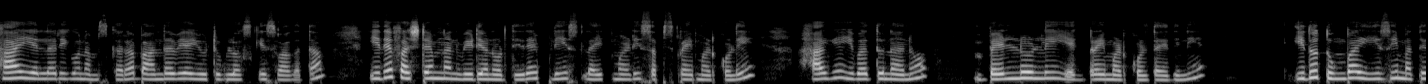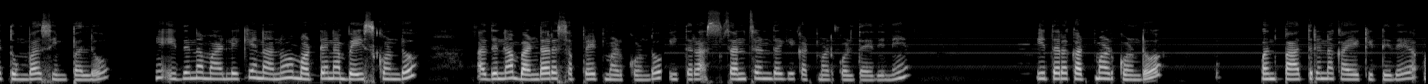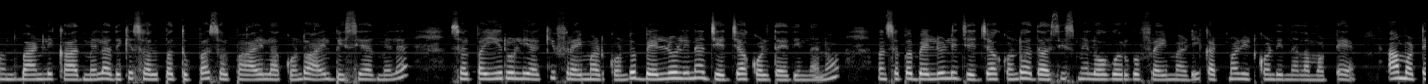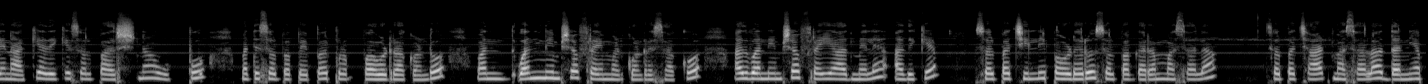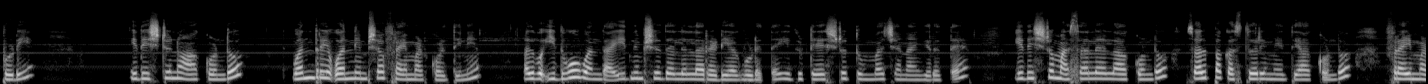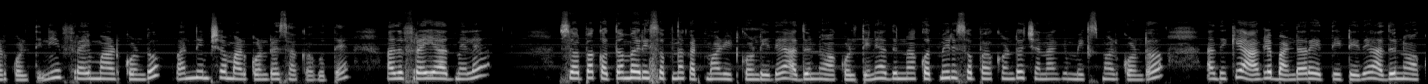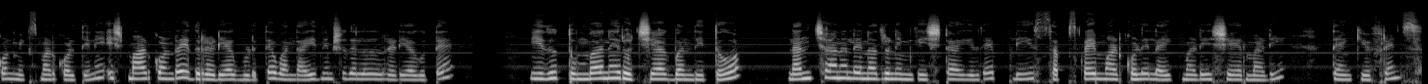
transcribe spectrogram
Hi ಎಲ್ಲರಿಗೂ ನಮಸ್ಕಾರ. ಬಾಂಧವ್ಯ ಯೂಟ್ಯೂಬ್ ಬ್ಲಾಗ್ಸ್ಗೆ ಸ್ವಾಗತ. ಇದೇ ಫಸ್ಟ್ ಟೈಮ್ ನಾನು ವಿಡಿಯೋ ನೋಡ್ತಿದ್ರೆ ಪ್ಲೀಸ್ ಲೈಕ್ ಮಾಡಿ ಸಬ್ಸ್ಕ್ರೈಬ್ ಮಾಡ್ಕೊಳ್ಳಿ. ಹಾಗೆ ಇವತ್ತು ನಾನು ಬೆಳ್ಳುಳ್ಳಿ ಎಗ್ ಡ್ರೈ ಮಾಡ್ಕೊಳ್ತಾ ಇದ್ದೀನಿ. ಇದು ತುಂಬ ಈಸಿ ಮತ್ತು ತುಂಬ ಸಿಂಪಲ್ಲು ಇದನ್ನು ಮಾಡಲಿಕ್ಕೆ ನಾನು ಮೊಟ್ಟೆನ ಬೇಯಿಸ್ಕೊಂಡು ಅದನ್ನು ಭಂಡಾರ ಸಪ್ರೇಟ್ ಮಾಡಿಕೊಂಡು ಈ ಥರ ಸಣ್ಣ ಸಣ್ಣದಾಗಿ ಕಟ್ ಮಾಡ್ಕೊಳ್ತಾ ಇದ್ದೀನಿ. ಈ ಥರ ಕಟ್ ಮಾಡಿಕೊಂಡು ಒಂದು ಪಾತ್ರೆನ ಕಾಯಕ್ಕಿಟ್ಟಿದೆ ಒಂದು ಬಾಣಲಿ ಕಾದ್ಮೇಲೆ ಅದಕ್ಕೆ ಸ್ವಲ್ಪ ತುಪ್ಪ, ಸ್ವಲ್ಪ ಆಯಿಲ್ ಹಾಕ್ಕೊಂಡು, ಆಯಿಲ್ ಬಿಸಿ ಆದಮೇಲೆ ಸ್ವಲ್ಪ ಈರುಳ್ಳಿ ಹಾಕಿ ಫ್ರೈ ಮಾಡಿಕೊಂಡು, ಬೆಳ್ಳುಳ್ಳಿನ ಜಜ್ಜಿ ಹಾಕ್ಕೊಳ್ತಾ ಇದ್ದೀನಿ ನಾನು. ಒಂದು ಸ್ವಲ್ಪ ಬೆಳ್ಳುಳ್ಳಿ ಜಜ್ಜಿ ಹಾಕ್ಕೊಂಡು ಅದು ಹಸಿ ಸ್ಮೆಲ್ ಹೋಗೋವರೆಗೂ ಫ್ರೈ ಮಾಡಿ, ಕಟ್ ಮಾಡಿ ಇಟ್ಕೊಂಡಿದ್ನಲ್ಲ ಮೊಟ್ಟೆ, ಆ ಮೊಟ್ಟೆನ ಹಾಕಿ ಅದಕ್ಕೆ ಸ್ವಲ್ಪ ಅರಿಶಿನ ಉಪ್ಪು ಮತ್ತು ಸ್ವಲ್ಪ ಪೆಪ್ಪರ್ ಪೌಡ್ರ್ ಹಾಕ್ಕೊಂಡು ಒಂದು ಒಂದು ನಿಮಿಷ ಫ್ರೈ ಮಾಡಿಕೊಂಡ್ರೆ ಸಾಕು. ಅದು ಒಂದು ನಿಮಿಷ ಫ್ರೈ ಆದಮೇಲೆ ಅದಕ್ಕೆ ಸ್ವಲ್ಪ ಚಿಲ್ಲಿ ಪೌಡರು, ಸ್ವಲ್ಪ ಗರಂ ಮಸಾಲ ಸ್ವಲ್ಪ ಚಾಟ್ ಮಸಾಲ, ಧನಿಯಾ ಪುಡಿ ಇದಿಷ್ಟನ್ನು ಹಾಕ್ಕೊಂಡು ಒಂದು ಒಂದು ನಿಮಿಷ ಫ್ರೈ ಮಾಡ್ಕೊಳ್ತೀನಿ. ಅದು ಇದು ಒಂದು ಐದು ನಿಮಿಷದಲ್ಲೆಲ್ಲ ರೆಡಿ ಆಗಿಬಿಡುತ್ತೆ. ಇದು ಟೇಸ್ಟು ತುಂಬ ಚೆನ್ನಾಗಿರುತ್ತೆ. ಇದಿಷ್ಟು ಮಸಾಲೆ ಎಲ್ಲ ಹಾಕ್ಕೊಂಡು ಸ್ವಲ್ಪ ಕಸ್ತೂರಿ ಮೇಥಿ ಹಾಕ್ಕೊಂಡು ಫ್ರೈ ಮಾಡ್ಕೊಳ್ತೀನಿ. ಫ್ರೈ ಮಾಡಿಕೊಂಡು ಒಂದು ನಿಮಿಷ ಮಾಡಿಕೊಂಡ್ರೆ ಸಾಕಾಗುತ್ತೆ. ಅದು ಫ್ರೈ ಆದಮೇಲೆ ಸ್ವಲ್ಪ ಕೊತ್ತಂಬರಿ ಸೊಪ್ಪನ್ನ ಕಟ್ ಮಾಡಿ ಇಟ್ಕೊಂಡಿದ್ದೆ. ಅದನ್ನು ಹಾಕ್ಕೊಳ್ತೀನಿ ಅದನ್ನು ಕೊತ್ತಂಬರಿ ಸೊಪ್ಪು ಹಾಕ್ಕೊಂಡು ಚೆನ್ನಾಗಿ ಮಿಕ್ಸ್ ಮಾಡಿಕೊಂಡು ಅದಕ್ಕೆ ಆಗಲೇ ಭಂಡಾರ ಎತ್ತಿಟ್ಟಿದೆ. ಅದನ್ನು ಹಾಕ್ಕೊಂಡು ಮಿಕ್ಸ್ ಮಾಡ್ಕೊಳ್ತೀನಿ. ಇಷ್ಟು ಮಾಡಿಕೊಂಡ್ರೆ ಇದು ರೆಡಿ ಆಗಿಬಿಡುತ್ತೆ. ಒಂದು ಐದು ನಿಮಿಷದಲ್ಲೆಲ್ಲ ರೆಡಿಯಾಗುತ್ತೆ ಇದು ತುಂಬಾ ರುಚಿಯಾಗಿ ಬಂದಿತ್ತು. ನನ್ನ ಚಾನಲ್ ಏನಾದರೂ ನಿಮಗೆ ಇಷ್ಟ ಆಗಿದರೆ ಪ್ಲೀಸ್ ಸಬ್ಸ್ಕ್ರೈಬ್ ಮಾಡ್ಕೊಳ್ಳಿ ಲೈಕ್ ಮಾಡಿ ಶೇರ್ ಮಾಡಿ. Thank you friends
